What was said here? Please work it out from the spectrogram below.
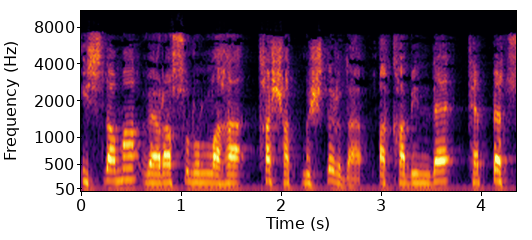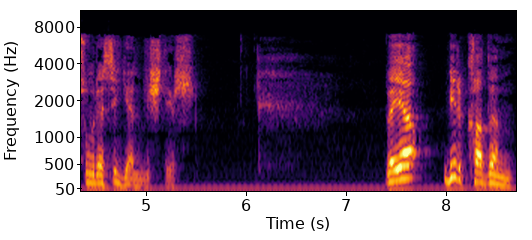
İslam'a ve Resulullah'a taş atmıştır da akabinde Tebbet suresi gelmiştir. Veya bir kadın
